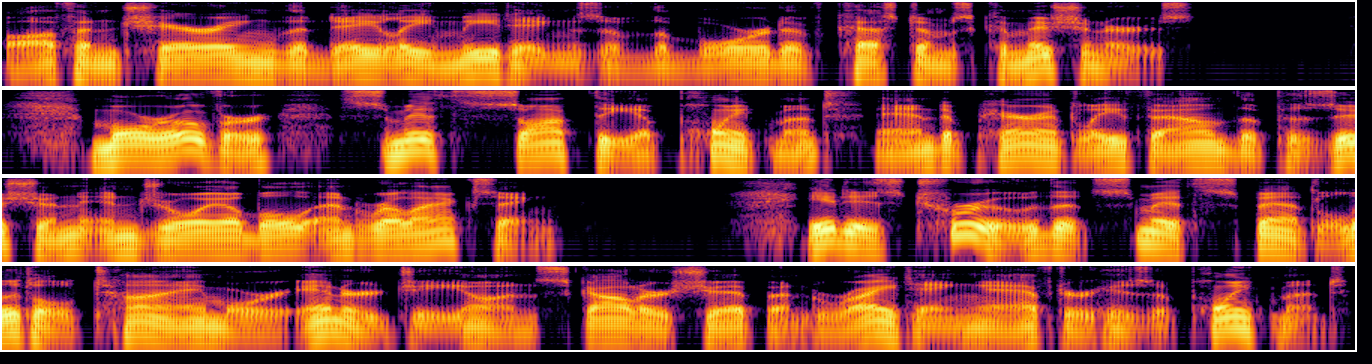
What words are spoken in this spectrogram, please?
often chairing the daily meetings of the Board of Customs Commissioners. Moreover, Smith sought the appointment and apparently found the position enjoyable and relaxing. It is true that Smith spent little time or energy on scholarship and writing after his appointment,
